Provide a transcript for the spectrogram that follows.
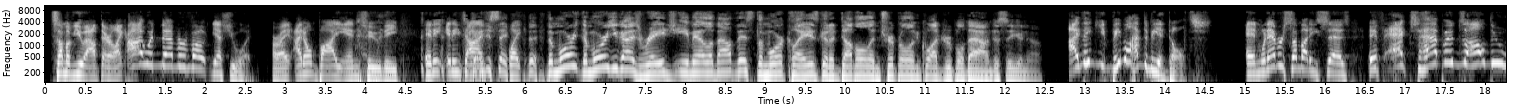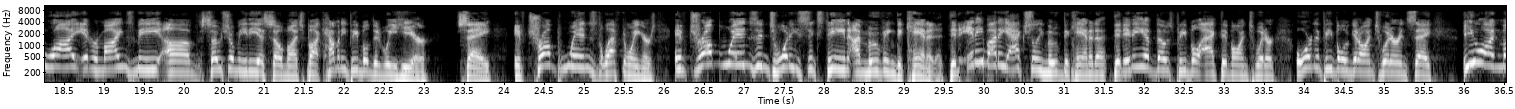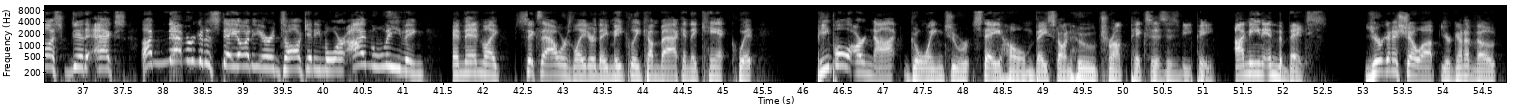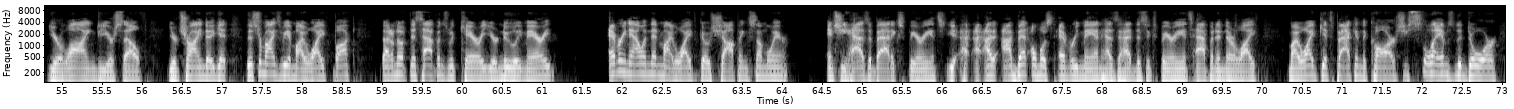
Some of you out there are like, I would never vote. Yes, you would. All right. I don't buy into the any anytime. Just say like the, the more the more you guys rage email about this, the more Clay is going to double and triple and quadruple down. Just so you know. I think you, people have to be adults. And whenever somebody says, if X happens, I'll do Y, it reminds me of social media so much. Buck, how many people did we hear say, if Trump wins the left wingers, if Trump wins in 2016, I'm moving to Canada. Did anybody actually move to Canada? Did any of those people active on Twitter or the people who get on Twitter and say, Elon Musk did X. I'm never going to stay on here and talk anymore. I'm leaving. And then like six hours later, they meekly come back and they can't quit. people are not going to stay home based on who Trump picks as his VP. I mean, in the base. You're going to show up. You're going to vote. You're lying to yourself. You're trying to get, this reminds me of my wife, Buck. I don't know if this happens with Carrie. You're newly married. Every now and then my wife goes shopping somewhere and she has a bad experience. I, I, I bet almost every man has had this experience happen in their life. My wife gets back in the car. She slams the door.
